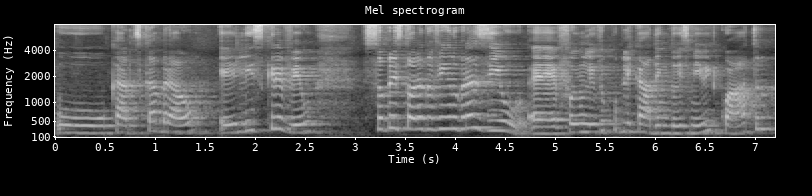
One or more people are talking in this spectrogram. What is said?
o Carlos Cabral, ele escreveu sobre a história do vinho no Brasil. É, foi um livro publicado em 2004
